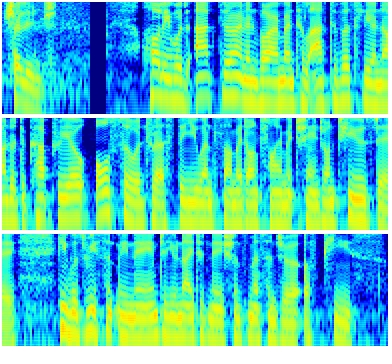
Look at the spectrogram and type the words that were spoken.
challenge. Hollywood actor and environmental activist Leonardo DiCaprio also addressed the UN summit on climate change on Tuesday. He was recently named a United Nations Messenger of Peace.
